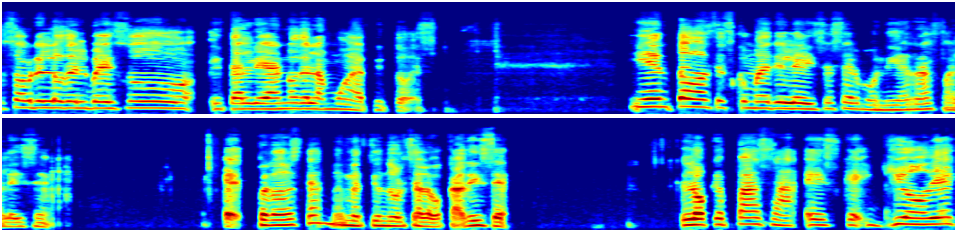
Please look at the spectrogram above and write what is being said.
sobre lo del beso italiano de la muerte y todo eso. Y entonces, comadre, le dice a Cervoni a Rafa, le dice, eh, perdón, me metió un dulce a la boca, dice, lo que pasa es que yo de,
